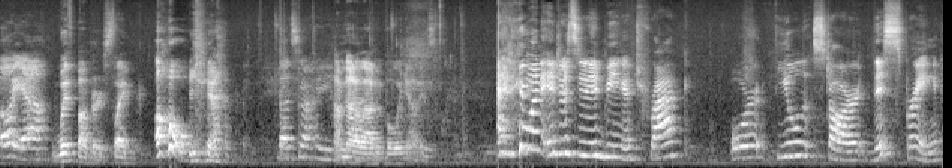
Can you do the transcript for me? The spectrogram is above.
Oh, yeah. With bumpers, like, Oh, yeah. that's not how you do I'm not that. allowed in bowling alleys. Anyone interested in being a track or field star this spring,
